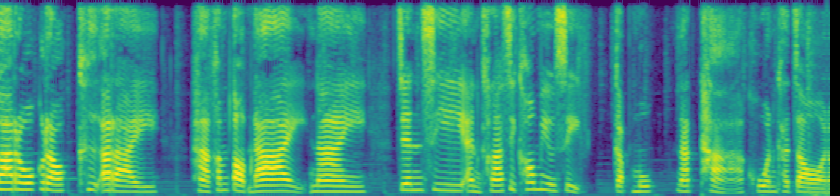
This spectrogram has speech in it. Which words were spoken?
บาโรกร็อกคืออะไร หาคำตอบได้ใน Gen Z and Classical Music กับมุกนัทถาควรขจร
